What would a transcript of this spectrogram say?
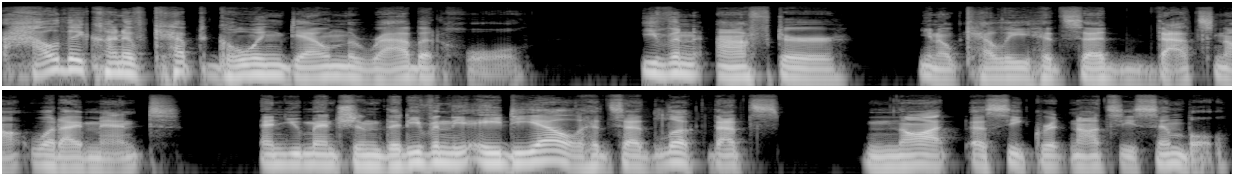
how they kind of kept going down the rabbit hole, even after, you know, Kelly had said, that's not what I meant. And you mentioned that even the ADL had said, look, that's not a secret Nazi symbol.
